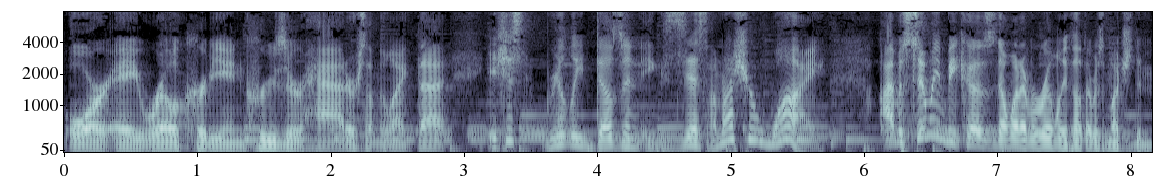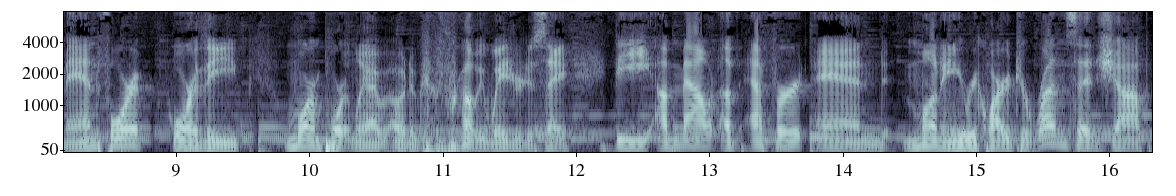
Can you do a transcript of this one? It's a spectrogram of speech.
or a Royal Caribbean cruiser hat or something like that. It just really doesn't exist. I'm not sure why. I'm assuming because no one ever really thought there was much demand for it, or the more importantly, I would probably wager to say the amount of effort and money required to run said shop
